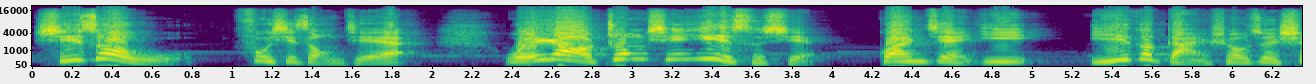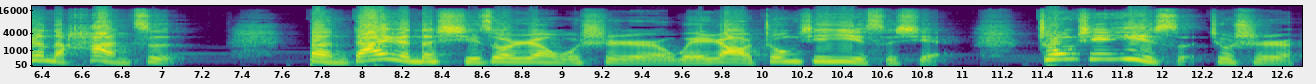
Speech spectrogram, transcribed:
习作五复习总结，围绕中心意思写。关键一，一个感受最深的汉字。本单元的习作任务是围绕中心意思写。中心意思就是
